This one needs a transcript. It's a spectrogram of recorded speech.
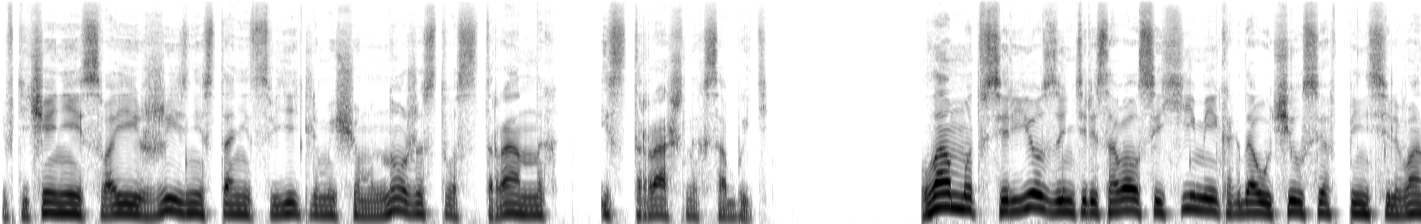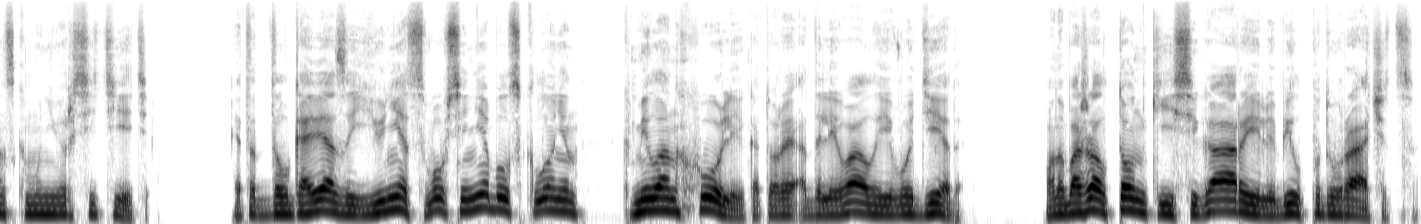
и в течение своей жизни станет свидетелем еще множества странных и страшных событий. Ламмот всерьез заинтересовался химией, когда учился в Пенсильванском университете. Этот долговязый юнец вовсе не был склонен к меланхолии, которая одолевала его деда. Он обожал тонкие сигары и любил подурачиться.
